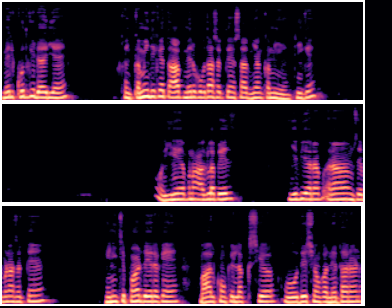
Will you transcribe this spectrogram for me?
मेरी खुद की डायरियाँ हैं, कहीं कमी दिखे तो आप मेरे को बता सकते हैं, साहब यहाँ कमी है, ठीक है? और ये है अपना अगला पेज ये भी आप आराम से बना सकते हैं। ये नीचे पॉइंट दे रखे हैं। बालकों के लक्ष्य, व उद्देश्यों का निर्धारण,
